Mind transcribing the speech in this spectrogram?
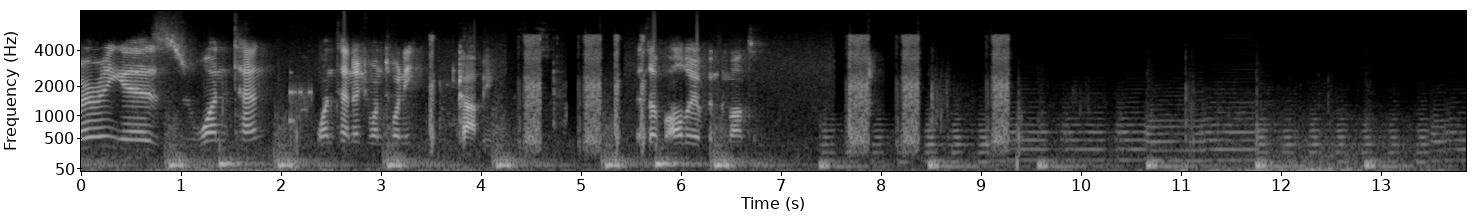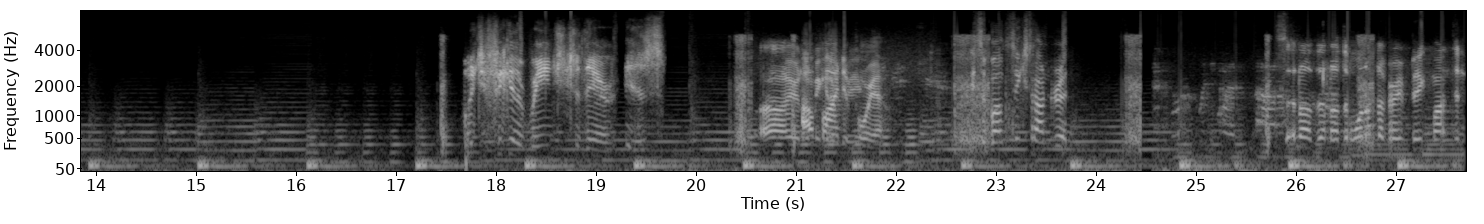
ship bearing is 110, 110ish, 120. Copy. It's up all the way up in the mountain. What do you figure the range to there is? Uh, here, I'll find get it for you. It's about 600. So, no, the, no, the one on the very big mountain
